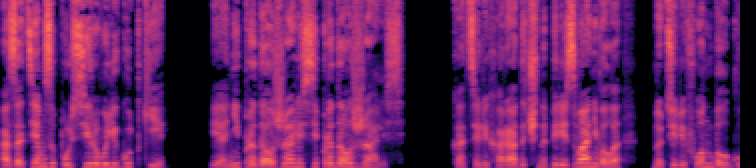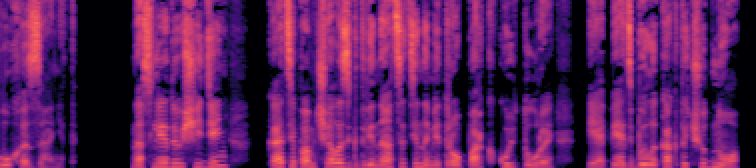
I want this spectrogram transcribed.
А затем запульсировали гудки, и они продолжались и продолжались. Катя лихорадочно перезванивала, но телефон был глухо занят. На следующий день Катя помчалась к двенадцати на метро «Парк культуры», и опять было как-то чудно.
